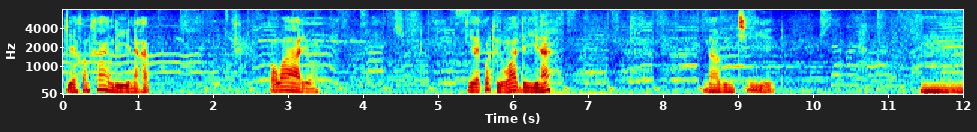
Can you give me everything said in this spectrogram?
เกียร์ค่อนข้างดีนะครับ เพราะว่าอยู่ เกียร์ก็ถือว่าดีนะ ดาวินชีอืม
